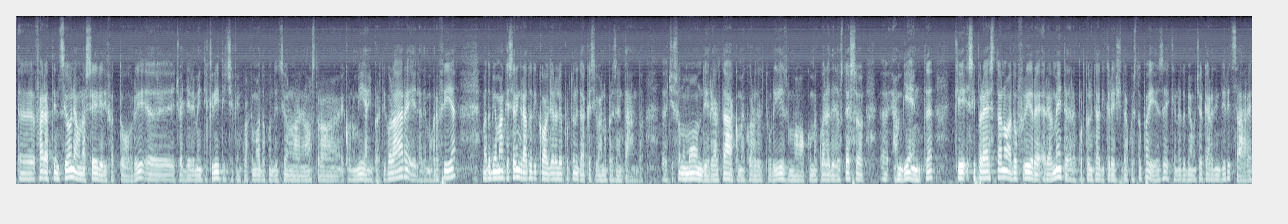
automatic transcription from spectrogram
eh, fare attenzione a una serie di fattori, eh, cioè gli elementi critici che in qualche modo condizionano la nostra economia in particolare e la demografia, ma dobbiamo anche essere in grado di cogliere le opportunità che si vanno presentando. Eh, ci sono mondi, realtà come quello del turismo, come quella dello stesso eh, ambiente, che si prestano ad offrire realmente delle opportunità di crescita a questo Paese e che noi dobbiamo cercare di indirizzare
